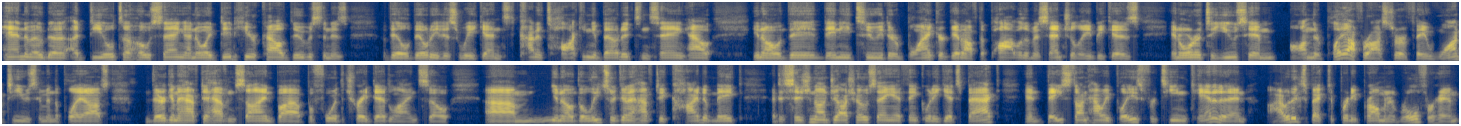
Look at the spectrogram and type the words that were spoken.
hand him out a, a deal to Ho-Sang. I know I did hear Kyle Dubas and his availability this weekend kind of talking about it and saying how you know they they need to either blank or get off the pot with him essentially because in order to use him on their playoff roster if they want to use him in the playoffs they're going to have to have him signed by before the trade deadline so um, you know the Leafs are going to have to kind of make a decision on Josh Ho-Sang I think when he gets back and based on how he plays for Team Canada and I would expect a pretty prominent role for him.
